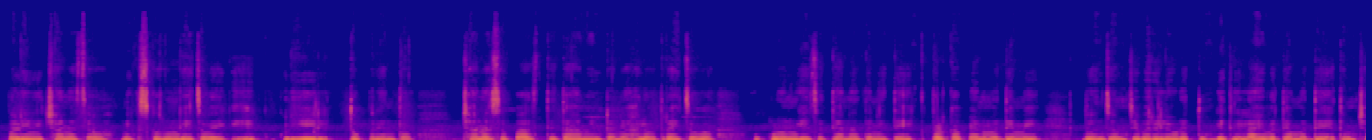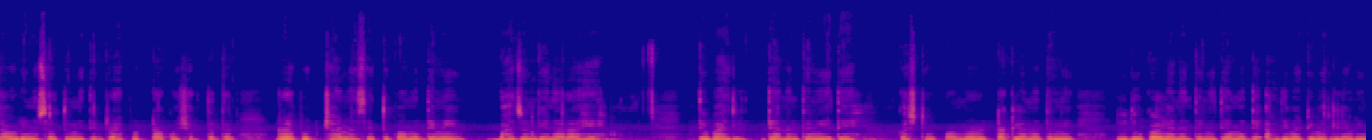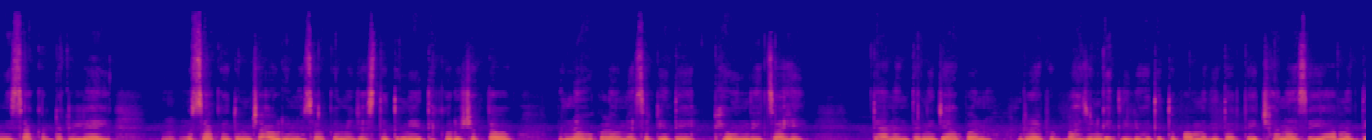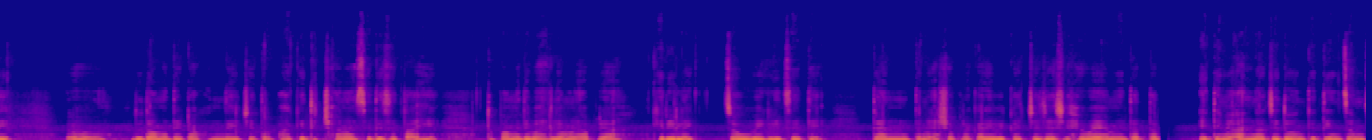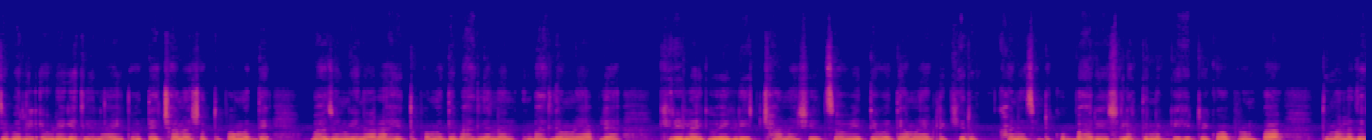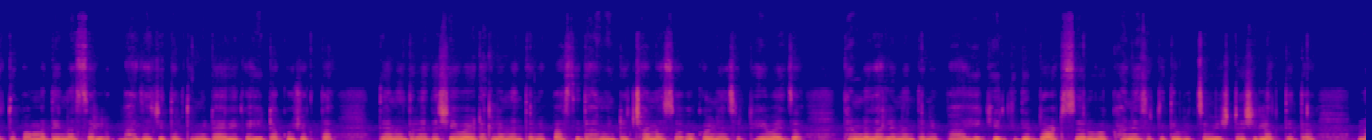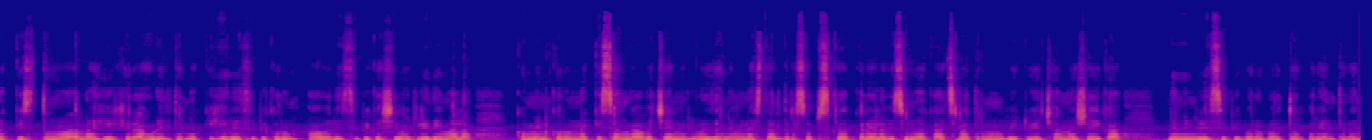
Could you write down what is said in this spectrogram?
पळीने छान असं मिक्स करून घ्यायचं. व एक एक उकळी येईल तोपर्यंत छान असं पाच ते दहा मिनटांनी हलवत राहायचं व उकळून घ्यायचं. त्यानंतर ते एक तडका पॅनमध्ये मी दोन चमचे भरेल एवढं तूप घेतलेलं आहे व त्यामध्ये तुमच्या आवडीनुसार तुम्ही ते ड्रायफ्रूट टाकू शकता. तर ड्रायफ्रूट छान असे तुपामध्ये मी भाजून घेणार आहे. ते भाज त्यानंतर ते कस्टर्ड पावडर टाकल्यानंतर दूध उकळल्यानंतर त्यामध्ये अर्धी वाटी भरली एवढी मी साखर टाकलेली आहे. साखर तुमच्या आवडीनुसार कमी जास्त तुम्ही इथे करू शकता. व पुन्हा उकळवण्यासाठी ते ठेवून द्यायचं आहे. त्यानंतर जे आपण ड्रायफ्रूट भाजून घेतलेली होती तुपामध्ये तर ते छान असे यामध्ये दुधामध्ये टाकून द्यायचे. तर पहा किती छान असे दिसत आहे. तुपामध्ये भाजल्यामुळे आपल्या खिरीला एक चव वेगळीच येते. त्यानंतर अशा प्रकारे विकतचे जे हे वया मिळतात तर इथे मी अंदाजे दोन ते तीन चमचे भरेल एवढे घेतलेले आहेत व ते छान अशा तुपामध्ये भाजून घेणार आहे. तुपामध्ये भाजल्यानं भाजल्यामुळे आपल्या खिरीला एक वेगळी छान अशी चव येते व त्यामुळे आपली खीर खाण्यासाठी खूप भारी अशी लागते. नक्की ही ट्रिक वापरून पहा. तुम्हाला जर तुपामध्ये नसेल भाजायची तर तुम्ही डायरेक्टही टाकू शकता. त्यानंतर आता शेवाळी टाकल्यानंतर पाच ते दहा मिनटं छान असं उकळण्यासाठी ठेवायचं. थंड झाल्यानंतर पहा ही खीर किती दाटसर व खाण्यासाठी तेवढी चविष्ट अशी लागते. तर नक्कीच तुम्हाला ही खीर आवडेल तर नक्की ही रेसिपी करून पहा रेसिपी कशी वाटली ते मला कमेंट करून नक्की सांगा. व चॅनेलवर जर नवीन असाल तर सबस्क्राईब करायला विसरू नका. चला तर मग भेटूया छान अशा एका नवीन रेसिपीबरोबर तोपर्यंत.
